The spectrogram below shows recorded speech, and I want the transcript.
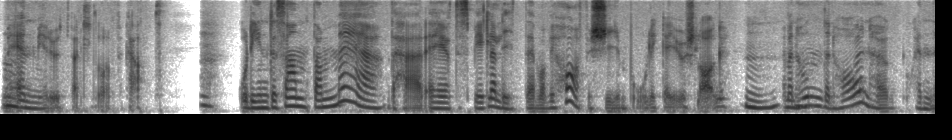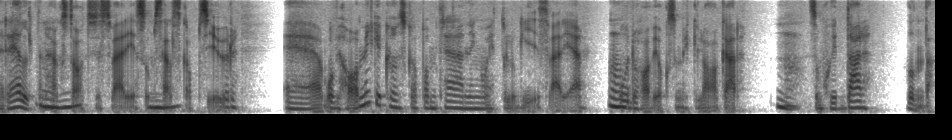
Som är än mer utvecklad då för katt. Och det intressanta med det här är att det speglar lite vad vi har för syn på olika djurslag. Mm. Men hunden har en hög, generellt en hög status i Sverige som sällskapsdjur. Eh, och vi har mycket kunskap om träning och etologi i Sverige. Och då har vi också mycket lagar som skyddar hundar.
